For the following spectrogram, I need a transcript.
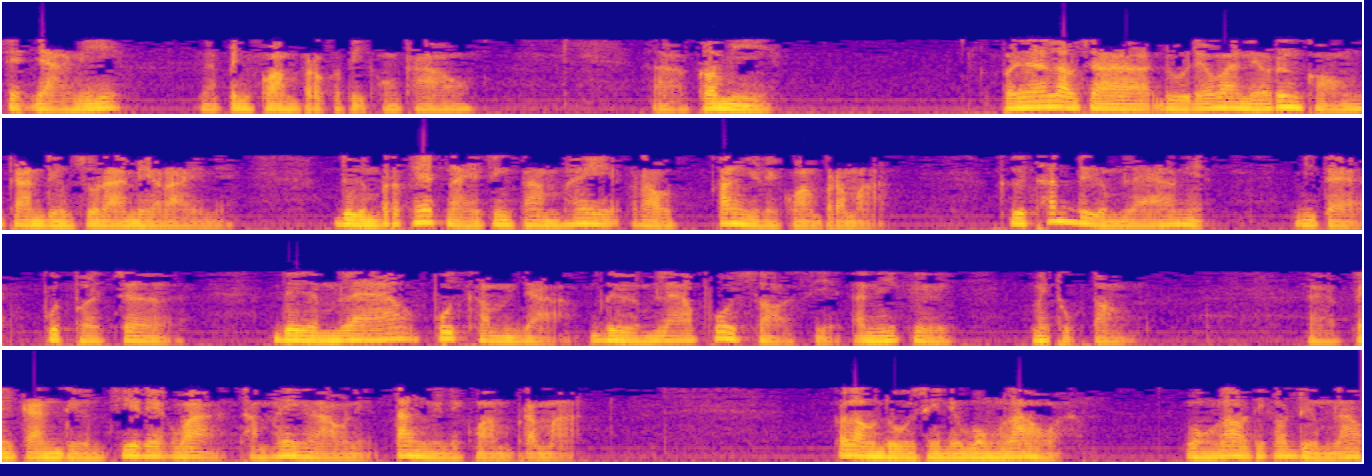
เจ็ดอย่างนี้นะเป็นความปกติของเขาอ่าก็มี เพราะฉะนั้นเราจะดูได้ว่าในเรื่องของการดื่มสุราเมรัยเนี่ย ดื่มประเภทไหนจึงทำให้เราตั้งอยู่ในความประมาท คือถ้าดื่มแล้วเนี่ย มีแต่พูดเพ้อเจ้อดื่มแล้วพูดคำหยาบดื่มแล้วพูดส่อเสียดอันนี้คือไม่ถูกต้องเป็นการดื่มที่เรียกว่าทำให้เราเนี่ยตั้งอยู่ในความประมาท ก็ลองดูสิในวงเล่าอะ วงเล่าที่เขาดื่มเหล้า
